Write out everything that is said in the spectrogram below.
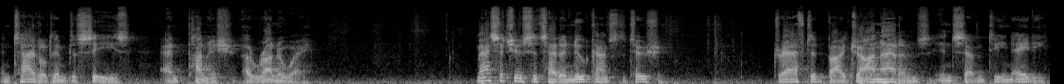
entitled him to seize and punish a runaway. Massachusetts had a new constitution, drafted by John Adams in 1780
